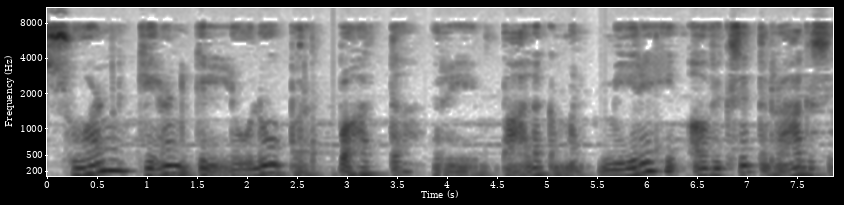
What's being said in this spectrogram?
स्वर्ण किरण के लोलों पर बहत रे बालक मन। मेरे ही अविकसित राग से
